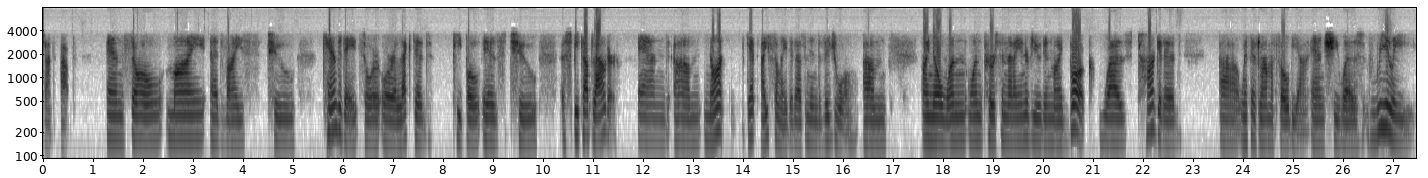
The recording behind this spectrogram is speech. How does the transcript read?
shut up. And so, my advice to candidates or, or elected people is to speak up louder and um, not get isolated as an individual. Um, I know one one person that I interviewed in my book was targeted uh, with Islamophobia, and she was really,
